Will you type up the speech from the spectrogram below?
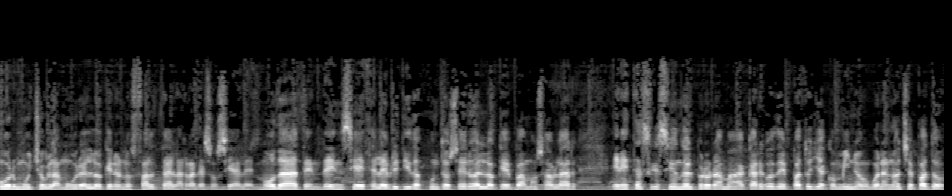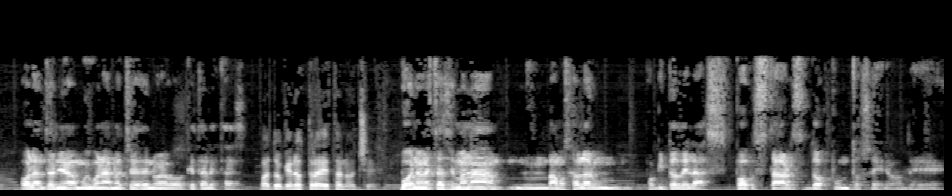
Glamour, mucho glamour es lo que no nos falta en las redes sociales. Moda, tendencia y Celebrity 2.0 es lo que vamos a hablar en esta sección del programa a cargo de Pato Giacomino. Buenas noches, Pato. Hola, Antonio. Muy buenas noches de nuevo. ¿Qué tal estás? Pato, ¿qué nos trae esta noche? Bueno, esta semana mm, vamos a hablar un poquito de las Pop Stars 2.0, de,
